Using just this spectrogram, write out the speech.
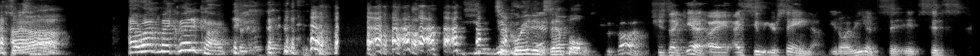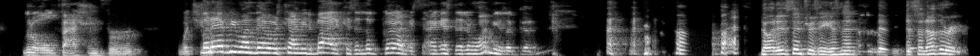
I said, ah. I rocked my credit card. It's a great example. She's like, yeah, I, I see what you're saying now. You know what I mean? It's it's it's a little old fashioned for what she. but everyone there was telling me to buy it because it looked good on me. I guess they don't want me to look good. No, it is interesting, isn't it? It's another,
